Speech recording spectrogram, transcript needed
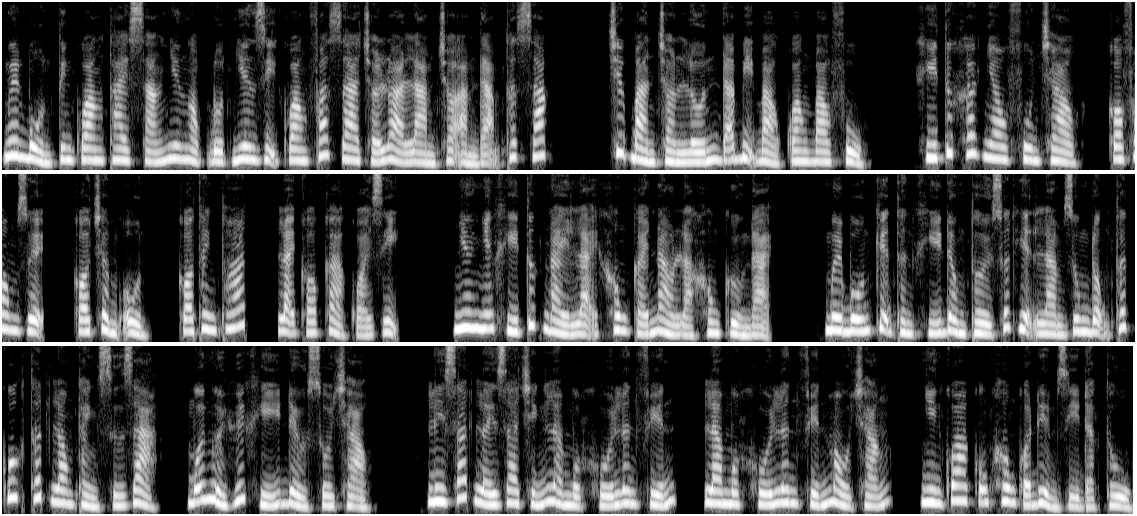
nguyên bổn tinh quang thai sáng như ngọc đột nhiên dị quang phát ra chói lòa làm cho ảm đạm thất sắc. Chiếc bàn tròn lớn đã bị bảo quang bao phủ. Khí tức khác nhau phun trào có phong duệ, có trầm ổn, có thanh thoát, lại có cả quái dị. Nhưng những khí tức này lại không cái nào là không cường đại. 14 kiện thần khí đồng thời xuất hiện làm rung động thất quốc thất long thành sứ giả, mỗi người huyết khí đều sôi trào. Ly sát lấy ra chính là một khối lân phiến, là một khối lân phiến màu trắng, nhìn qua cũng không có điểm gì đặc thù.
